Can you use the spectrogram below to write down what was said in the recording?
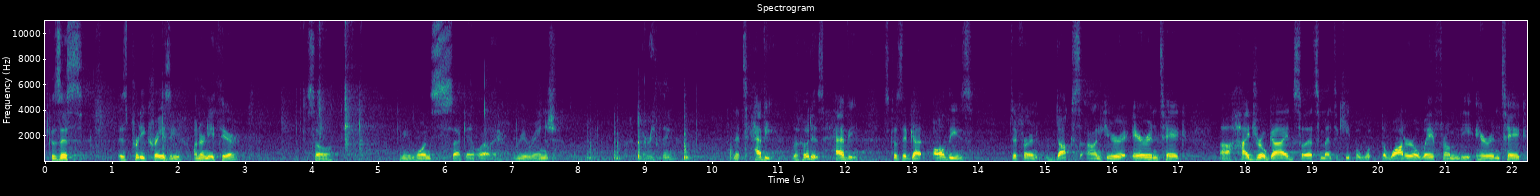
because this is pretty crazy underneath here. So Give me one second while I rearrange everything. And it's heavy. The hood is heavy. It's because they've got all these different ducts on here, air intake, uh, hydro guide, so that's meant to keep the water away from the air intake.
